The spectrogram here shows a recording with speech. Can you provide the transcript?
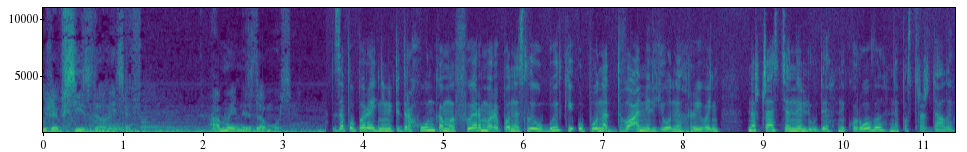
Уже всі здалися. А ми не здамося. За попередніми підрахунками, фермери понесли убитки у понад 2 мільйони гривень. На щастя, не люди, не корови не постраждали.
